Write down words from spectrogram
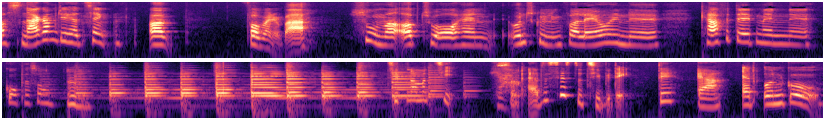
at snakke om de her ting, og får man jo bare super meget optur over at have en undskyldning for at lave en øh, kaffedate med en øh, god person. Mm. Tip nummer 10, ja. som er det sidste tip i dag, det er at undgå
